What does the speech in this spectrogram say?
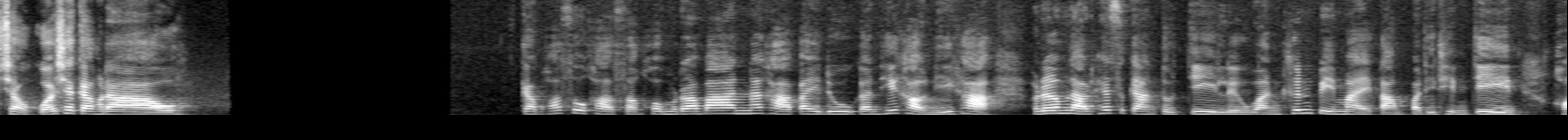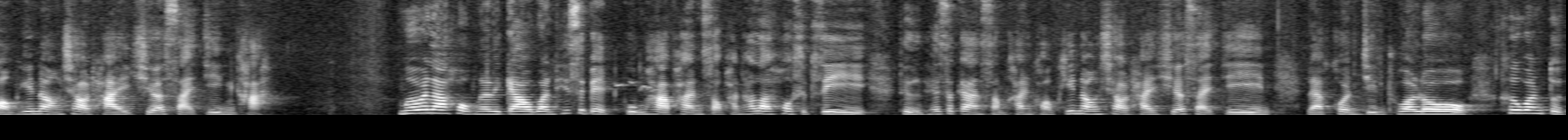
เฉาก้วยชะกังราว กับข้าสู่ข่าวสังคมรอบบ้านนะคะ ไปดูกันที่ข่าวนี้ค่ะ เริ่มแล้วเทศกาลตรุษจีน หรือวันขึ้นปีใหม่ตามปฏิทินจีน ของพี่น้องชาวไทยเชื้อสายจีนค่ะเมื่อเวลา 6 นาฬิกาวันที่ 11 กุมภาพันธ์ 2564 ถึงเทศกาลสำคัญของพี่น้องชาวไทยเชื้อสายจีน และคนจีนทั่วโลก คือวันตรุษ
